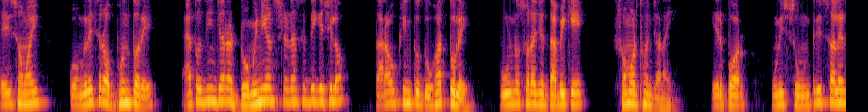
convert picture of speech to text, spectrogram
এই সময় কংগ্রেসের অভ্যন্তরে এতদিন যারা ডোমিনিয়ন স্ট্যাটাসের দিকে ছিল, তারাও কিন্তু দুহাত তুলে পূর্ণ স্বরাজের দাবিকে সমর্থন জানায়। এরপর উনিশশো উনত্রিশ সালের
